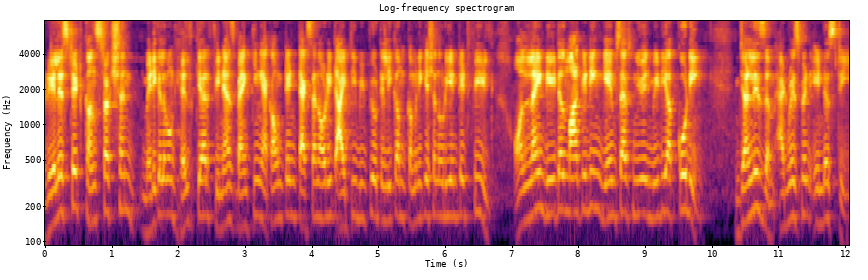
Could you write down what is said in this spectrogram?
real estate construction medical এবং health care finance banking accountant tax and audit IT BPO telecom communication oriented field online digital marketing games apps news media coding journalism advertisement industry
